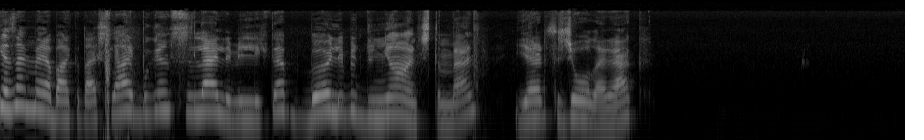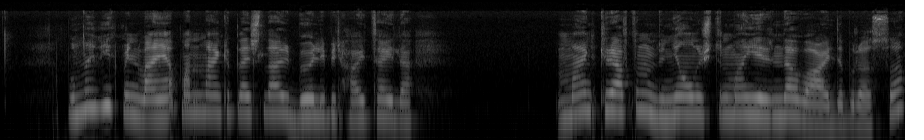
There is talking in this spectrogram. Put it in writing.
Herkese merhaba arkadaşlar. Bugün sizlerle birlikte böyle bir dünya açtım ben. Yaratıcı olarak. Bunların hiçbirini ben yapmadım arkadaşlar. Böyle bir haritayla Minecraft'ın dünya oluşturma yerinde vardı burası.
